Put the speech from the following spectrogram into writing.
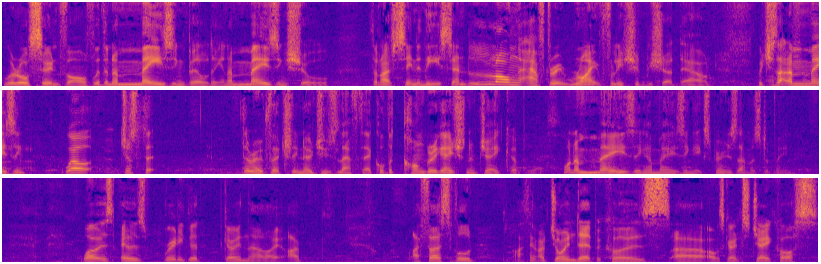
were also involved with an amazing building, an amazing shul that I've seen in the East End long after it rightfully should be shut down, which is that amazing. Well, just that there are virtually no Jews left there, called the Congregation of Jacob. Yes. What an amazing, amazing experience that must have been. Well, it was it was really good going there. Like I, I first of all, I think I joined it because uh, I was going to JCoSS,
